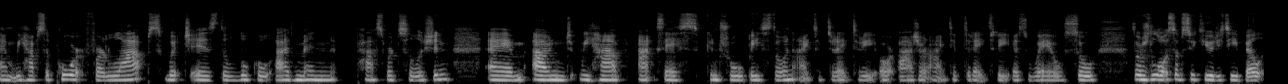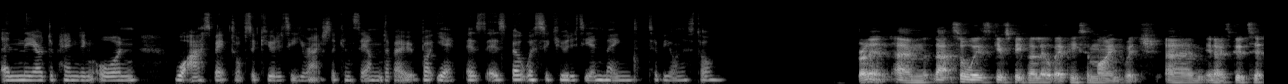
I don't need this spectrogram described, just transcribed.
and we have support for LAPS, which is the local admin password solution, um, and we have access control based on Active Directory or Azure Active Directory as well. So there's lots of security built in there depending on what aspect of security you're actually concerned about. But yeah, it's, it's built with security in mind, to be honest, Tom. Brilliant. Um, that's always gives people a little bit of peace of mind, which um, you know is good to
